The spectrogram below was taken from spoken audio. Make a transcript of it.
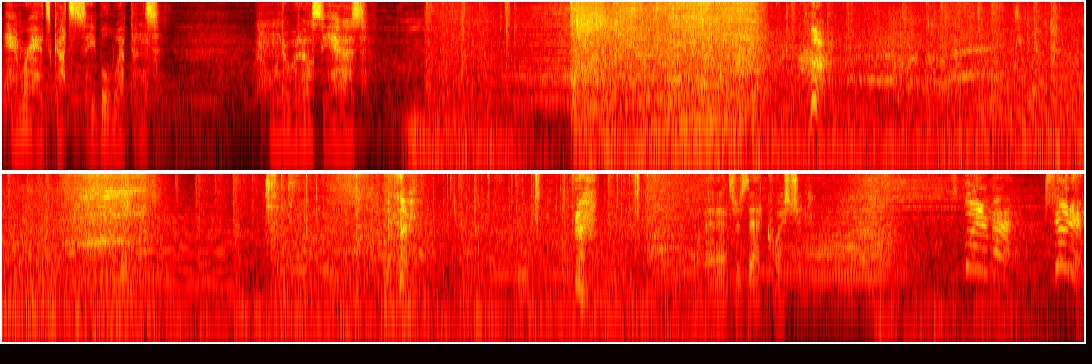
Hammerhead's got Sable weapons. I wonder what else he has. Well, that answers that question. Spider-Man! Shoot him!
